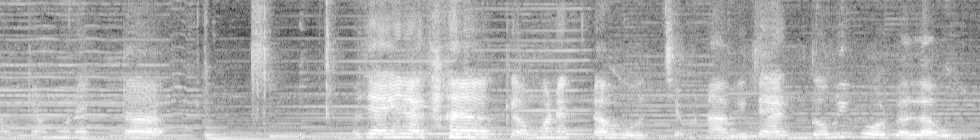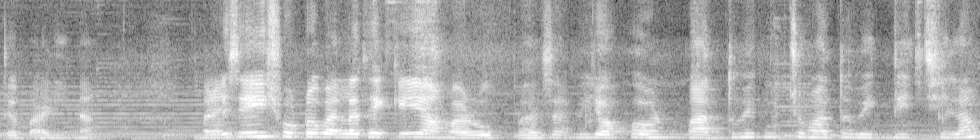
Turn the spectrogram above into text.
আর কেমন একটা, জানি না কেমন একটা হচ্ছে। মানে আমি তো একদমই ভোরবেলা উঠতে পারি না। মানে সেই ছোটবেলা থেকেই আমার অভ্যাস। আমি যখন মাধ্যমিক, উচ্চ মাধ্যমিক দিচ্ছিলাম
